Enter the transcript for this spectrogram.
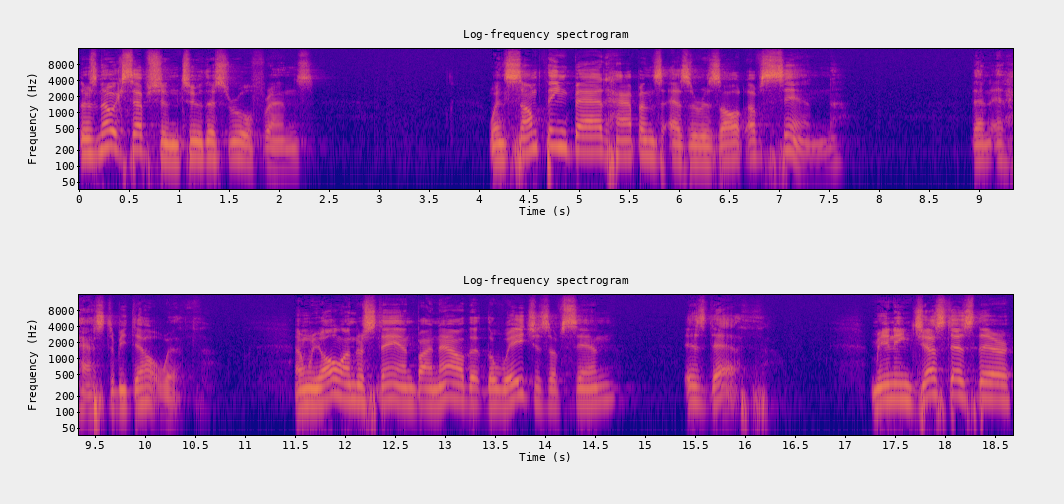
there's no exception to this rule, friends. When something bad happens as a result of sin, then it has to be dealt with. And we all understand by now that the wages of sin is death. Meaning, just as there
